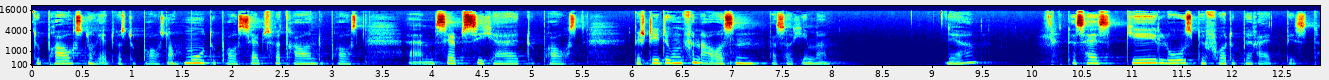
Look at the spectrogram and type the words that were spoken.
Du brauchst noch etwas, du brauchst noch Mut, du brauchst Selbstvertrauen, du brauchst ähm, Selbstsicherheit, du brauchst Bestätigung von außen, was auch immer. Ja? Das heißt, geh los, bevor du bereit bist.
